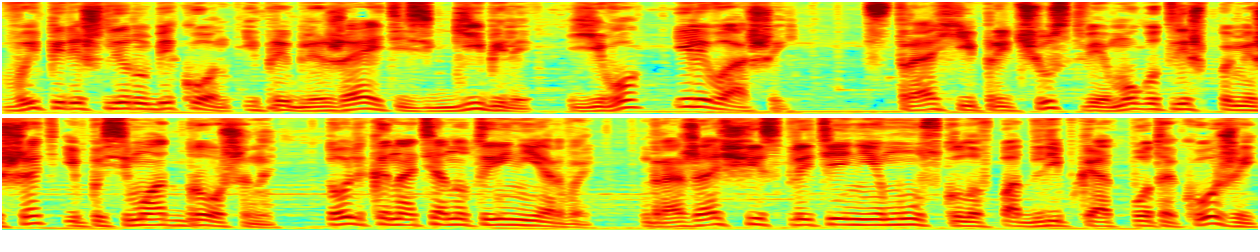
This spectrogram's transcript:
Вы перешли Рубикон и приближаетесь к гибели, его или вашей – Страхи и предчувствия могут лишь помешать и посему отброшены. Только натянутые нервы, дрожащие сплетения мускулов под липкой от пота кожей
